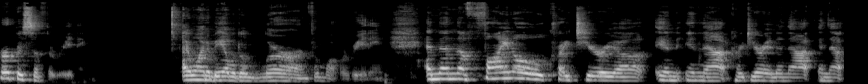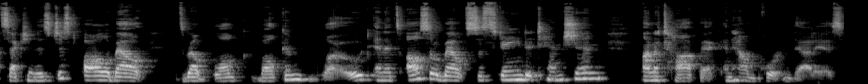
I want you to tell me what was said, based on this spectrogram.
purpose of the reading. I want to be able to learn from what we're reading. And then the final criteria in, in that criterion in that, in that section is just all about, it's about bulk, bulk and load. And it's also about sustained attention on a topic and how important that is.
